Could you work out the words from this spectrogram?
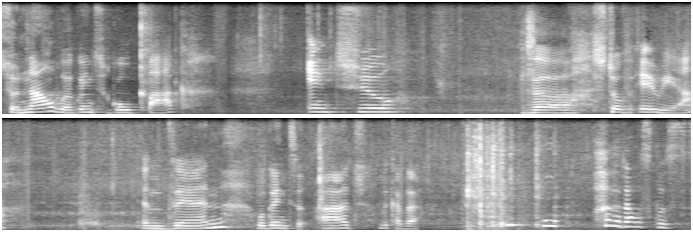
So now we're going to go back into the stove area. And then we're going to add look at that. Ooh, ooh, that was close.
